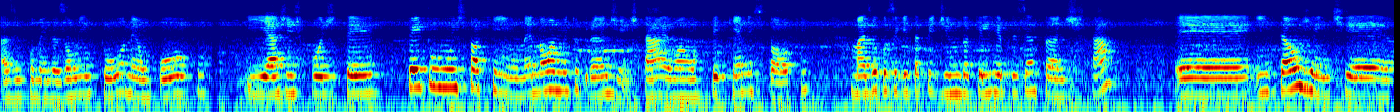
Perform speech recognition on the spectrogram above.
as encomendas aumentou, né, um pouco e a gente pôde ter feito um estoquinho, né? Não é muito grande, gente, tá? É um pequeno estoque, mas eu consegui estar tá pedindo daquele representante, tá? É, então, gente, é,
